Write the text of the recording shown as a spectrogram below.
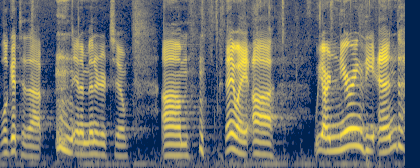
We'll get to that in a minute or two. Um, anyway, uh, we are nearing the end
